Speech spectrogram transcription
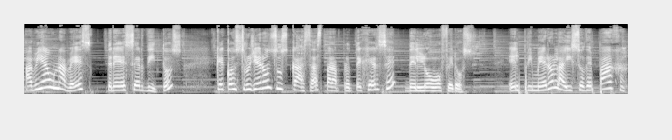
Había una vez tres cerditos que construyeron sus casas para protegerse del lobo feroz. El primero la hizo de paja,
